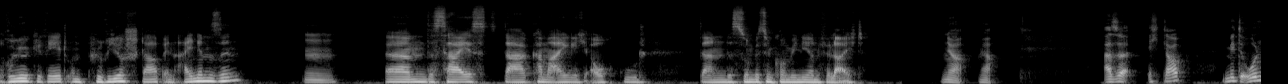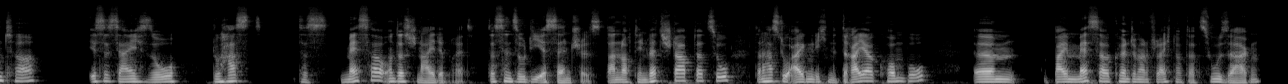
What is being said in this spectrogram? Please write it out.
Rührgerät und Pürierstab in einem sind. Mhm. Ähm, das heißt, da kann man eigentlich auch gut dann das so ein bisschen kombinieren vielleicht. Ja, ja. Also ich glaube, mitunter ist es ja eigentlich so, du hast das Messer und das Schneidebrett. Das sind so die Essentials. Dann noch den Wettstab dazu. Dann hast du eigentlich eine Dreier-Kombo. Ähm, beim Messer könnte man vielleicht noch dazu sagen,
